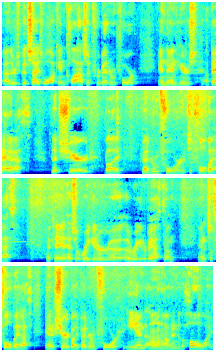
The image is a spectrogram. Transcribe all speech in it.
Uh, there's a good sized walk in closet for bedroom 4 and then here's a bath that's shared by bedroom four. It's a full bath. Okay, it has a regular uh, a regular bathtub, and it's a full bath, and it's shared by bedroom four and on out into the hallway.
